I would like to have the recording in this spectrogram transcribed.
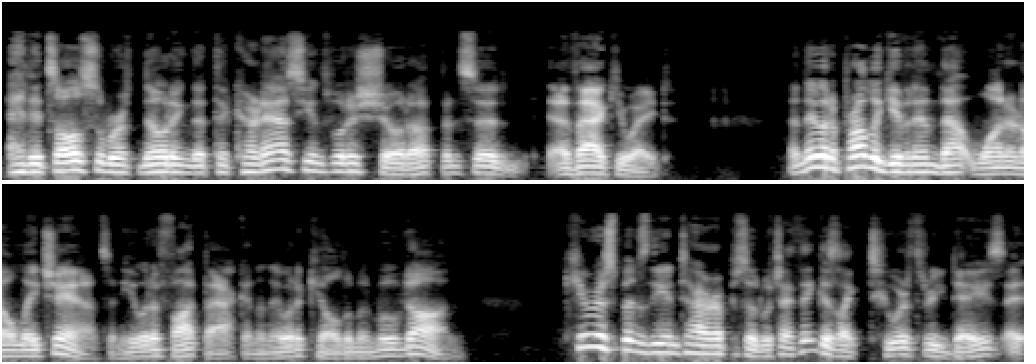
And it's also worth noting that the Cardassians would have showed up and said, evacuate. And they would have probably given him that one and only chance, and he would have fought back, and then they would have killed him and moved on. Kira spends the entire episode, which I think is like two or three days, I,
